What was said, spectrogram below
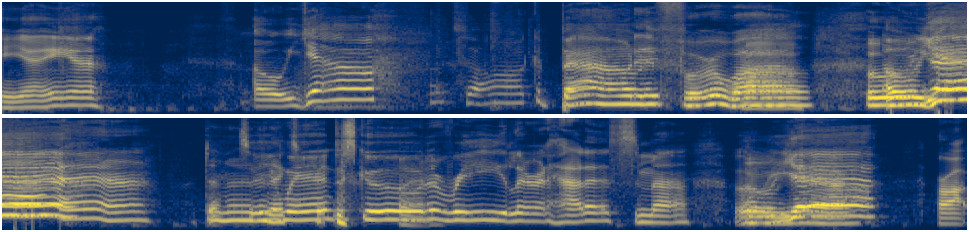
Yeah, yeah. Oh yeah. Talk About it for a while. Oh, oh yeah. Don't know So the next went bit. Oh, to school to relearn how to smile. Oh, oh yeah. All right.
